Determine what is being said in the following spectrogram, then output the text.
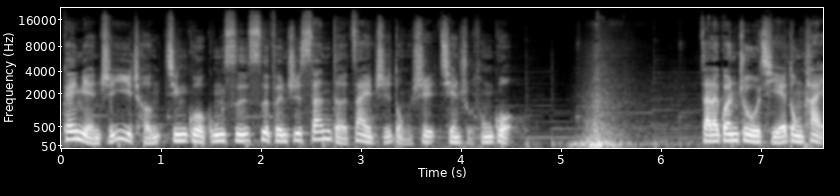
该免职议程经过公司四分之三的在职董事签署通过。再来关注企业动态。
